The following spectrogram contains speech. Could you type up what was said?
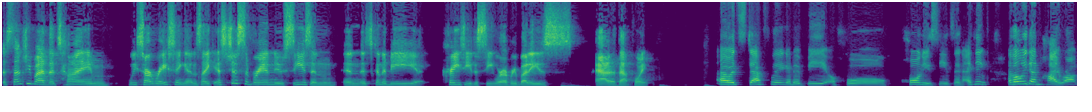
essentially by the time we start racing and it's like it's just a brand new season and it's going to be crazy to see where everybody's at at that point. Oh it's definitely going to be a whole whole new season. I think i've only done Hyrox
